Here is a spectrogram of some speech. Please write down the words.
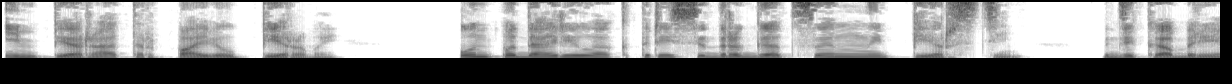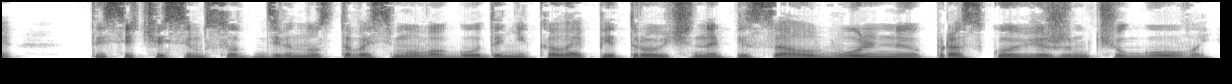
император Павел I. Он подарил актрисе драгоценный перстень. В декабре 1798 года Николай Петрович написал вольную Прасковье Жемчуговой,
